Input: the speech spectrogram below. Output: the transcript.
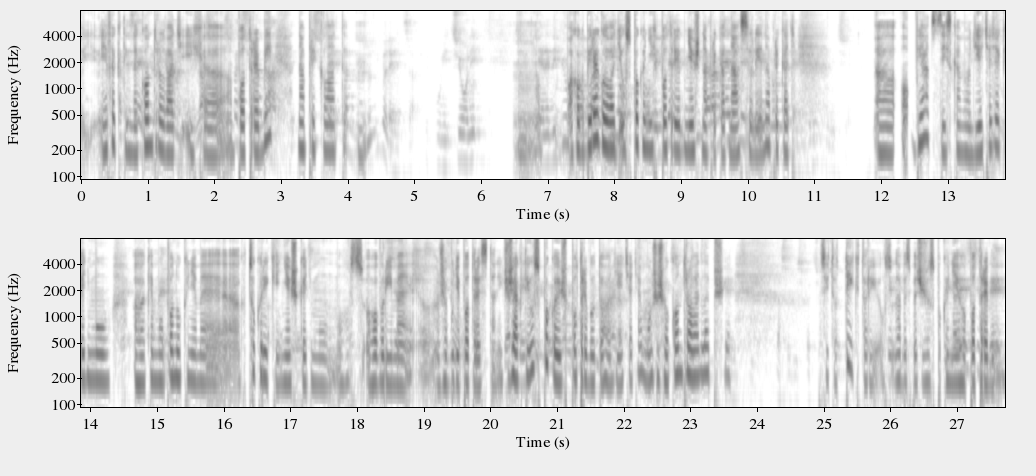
je efektívne kontrolovať ich potreby, napríklad ako by regulovať uspokojenie ich potrieb, než napríklad násilie. Napríklad viac získame od dieťaťa, keď mu, keď mu ponúkneme cukríky, než keď mu hovoríme, že bude potrestaný. Čiže ak ty uspokojíš potrebu toho dieťaťa, môžeš ho kontrolovať lepšie. Si to ty, ktorý zabezpečíš uspokojenie jeho potreby.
